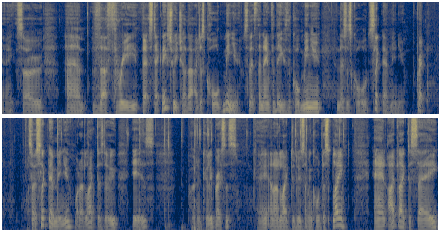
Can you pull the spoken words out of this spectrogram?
Okay, so um, the three that stack next to each other are just called menu. So that's the name for these. They're called menu, and this is called SlickNav menu. Great. So SlickNav menu, what I'd like to do is put in curly braces, okay, and I'd like to do something called display, and I'd like to say,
